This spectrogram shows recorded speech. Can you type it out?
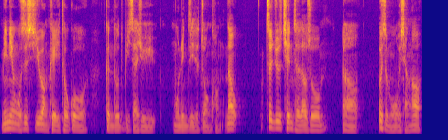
明年我是希望可以透过更多的比赛去。磨练自己的状况，那这就是牵扯到说，呃，为什么我想要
